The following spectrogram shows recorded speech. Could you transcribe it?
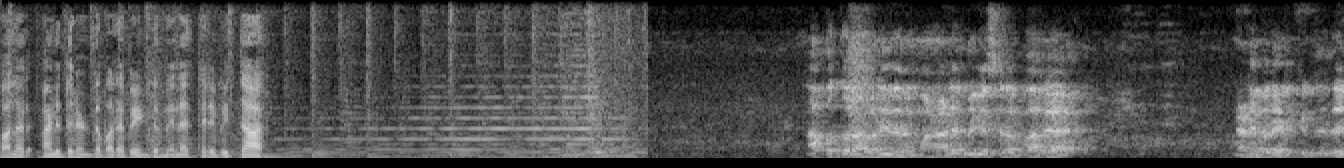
பலர் அணிதிரண்டு வர வேண்டும் என தெரிவித்தார். நாற்பத்தோராவது வணிகர் மாநாடு மிக சிறப்பாக நடைபெற இருக்கின்றது.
